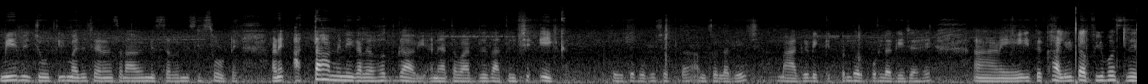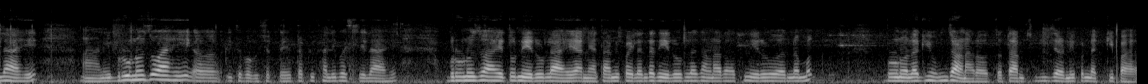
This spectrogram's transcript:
मी मी ज्योती माझ्या चॅनलचं नाव आहे मिस्टर मिसेस सोटे. आणि आत्ता आम्ही निघालो आहोत गावी आणि आता वाजले रात्रीचे एक. तर इथे बघू शकता आमचं लगेज. मागे डिकीत पण भरपूर लगेज आहे. आणि इथे खाली टफी बसलेला आहे. आणि ब्रुनो जो आहे इथे बघू शकता हे टफी खाली बसलेला आहे. ब्रुनो जो आहे तो नेरूरला आहे आणि आता आम्ही पहिल्यांदा नेरूरला जाणार आहोत. नेरूरवरनं मग ब्रुनोला घेऊन जाणार आहोत. तर आमची ही जर्नी पण नक्की पहा.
